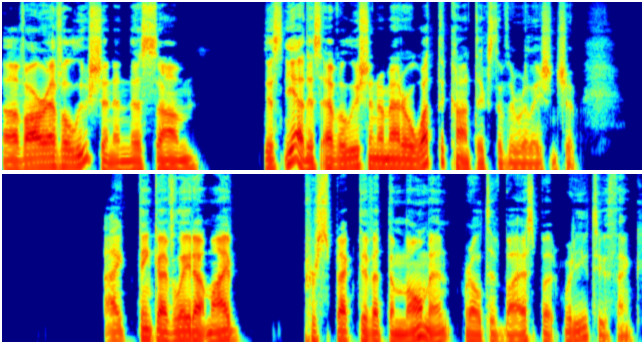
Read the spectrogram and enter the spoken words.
of our evolution and this um this yeah this evolution no matter what the context of the relationship i think i've laid out my perspective at the moment relative bias but what do you two think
